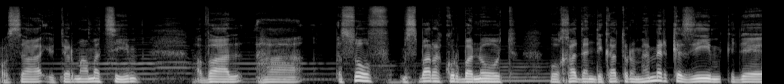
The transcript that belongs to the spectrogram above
עושה יותר מאמצים, אבל בסוף מספר הקורבנות הוא אחד האינדיקטורים המרכזיים כדי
